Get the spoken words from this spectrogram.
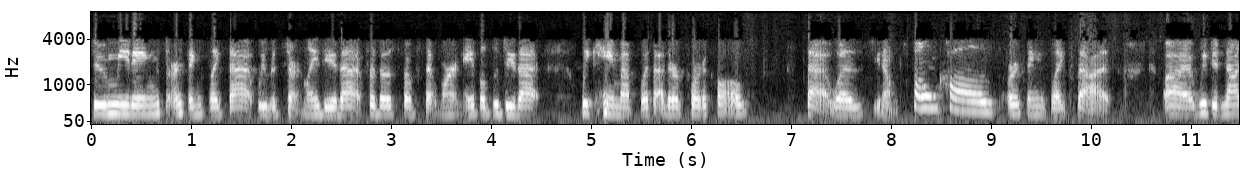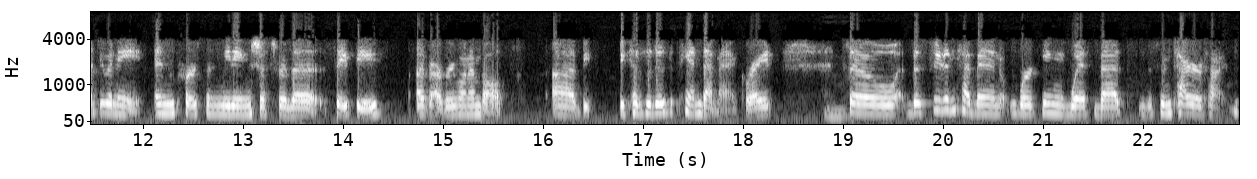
Zoom meetings or things like that, we would certainly do that. For those folks that weren't able to do that, we came up with other protocols that was, you know, phone calls or things like that. Uh, we did not do any in-person meetings just for the safety of everyone involved uh, be- because it is a pandemic, right? Mm-hmm. So the students have been working with vets this entire time.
